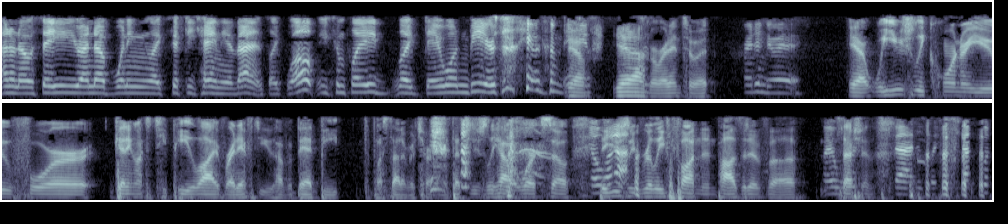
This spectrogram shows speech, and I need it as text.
I don't know, say you end up winning like 50k in the event, it's like, well, you can play like day one B or something with the main. Yeah. yeah. Go right into it. Right into it. Yeah, we usually corner you for getting onto TP live right after you have a bad beat to bust out of a tournament. That's usually how it works. So Oh, they're wow. usually really fun and positive uh, My sessions. worst bad like that's what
